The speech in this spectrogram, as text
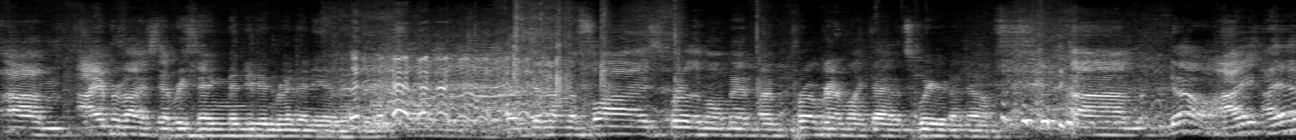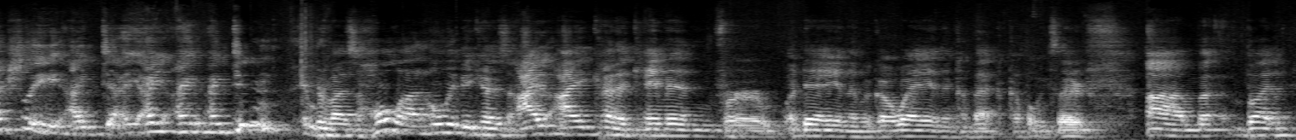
Um, I improvised everything. Mindy didn't write any of it. Did it on the fly, spur the moment. My program like that, it's weird, I know. Um, no, I, I actually, I, I, I, I didn't improvise a whole lot, only because I, I kind of came in for a day and then would go away and then come back a couple weeks later. Um, but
